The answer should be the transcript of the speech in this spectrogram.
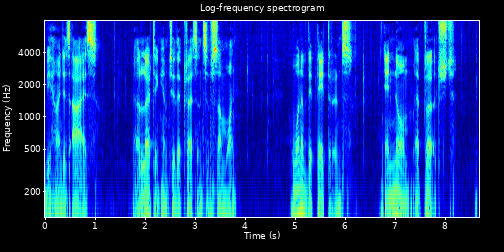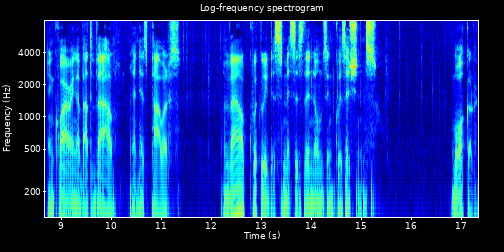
behind his eyes, alerting him to the presence of someone. One of the patrons, a gnome, approached, inquiring about Val and his powers. Val quickly dismisses the gnome's inquisitions. Walker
